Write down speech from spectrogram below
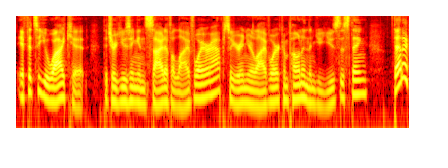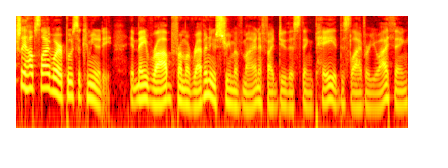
If it's a UI kit that you're using inside of a Livewire app. So you're in your Livewire component and you use this thing. That actually helps Livewire boost the community. It may rob from a revenue stream of mine if I do this thing paid, this Livewire UI thing,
